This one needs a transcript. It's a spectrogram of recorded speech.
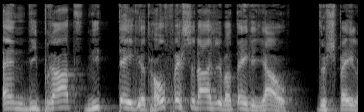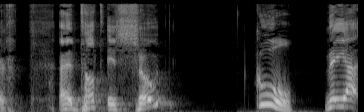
En die praat niet tegen het hoofdpersonage, maar tegen jou, de speler. En dat is zo. Cool! Nee, ja,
